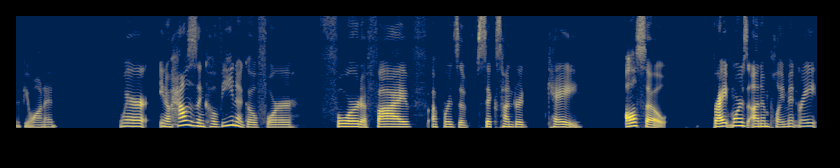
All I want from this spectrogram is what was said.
if you wanted. Where you know houses in Covina go for four to five, upwards of six hundred k. Also, Brightmoor's unemployment rate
